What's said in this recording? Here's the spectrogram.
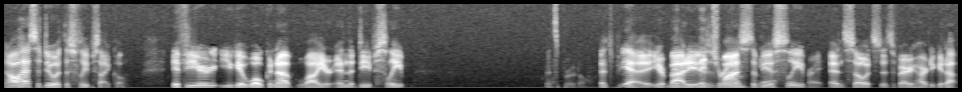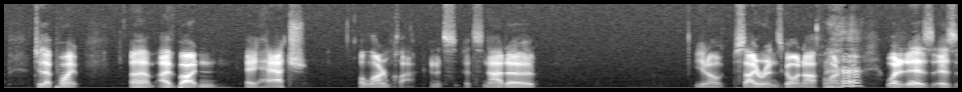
it all has to do with the sleep cycle. If you you get woken up while you're in the deep sleep, it's brutal. it's yeah, your body mid-dream? wants to be Yeah, asleep, right. and so it's it's very hard to get up. To that point, um, I've bought a Hatch alarm clock, and it's it's not a you know sirens going off alarm. what it is is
